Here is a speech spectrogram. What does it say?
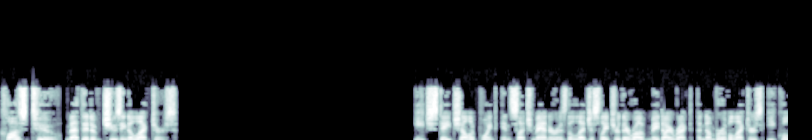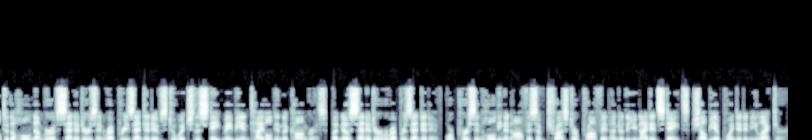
Clause 2 – Method of choosing electors Each state shall appoint, in such manner as the legislature thereof may direct, a number of electors, equal to the whole number of senators and representatives to which the state may be entitled in the Congress, but no senator or representative, or person holding an office of trust or profit under the United States, shall be appointed an elector.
